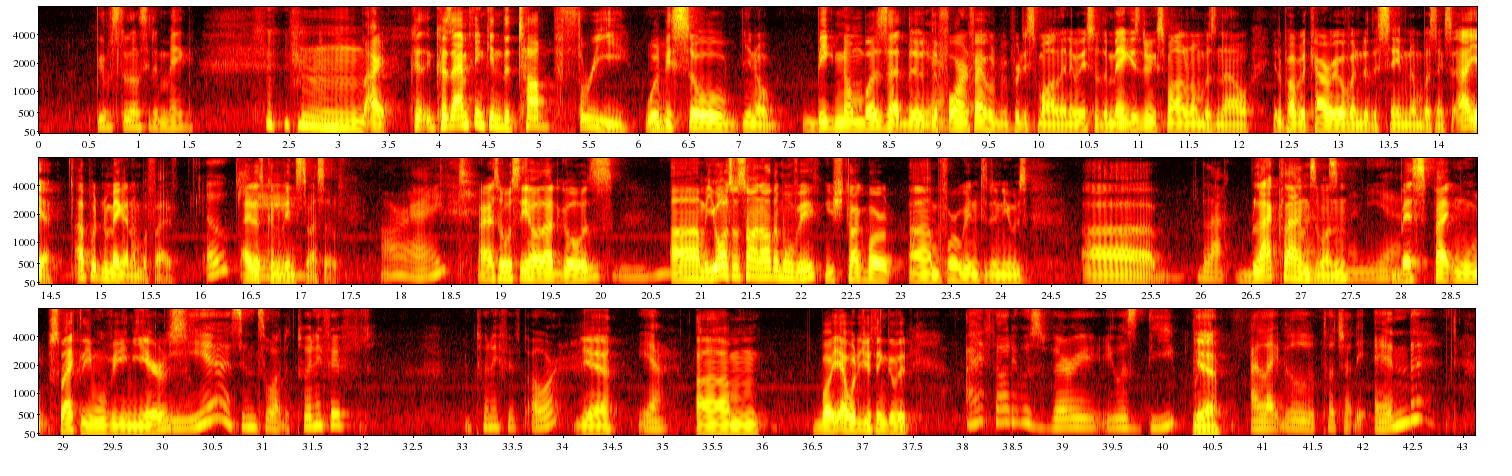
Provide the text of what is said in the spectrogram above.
People still don't see the Meg. Hmm. All right. Because I'm thinking the top three will be so you know big numbers that the, the four and five would be pretty small anyway. So the Meg is doing smaller numbers now. It'll probably carry over and do the same numbers next. Ah, yeah. I'll put the Meg at number five. Okay. I just convinced myself. All right. All right, so we'll see how that goes. Mm-hmm. Um, you also saw another movie you should talk about um, before we get into the news. Uh, Black. Black Klansman, Klansman, yeah. best Spike, mo- Spike Lee movie in years. Yeah, since what the twenty fifth, twenty fifth hour. Yeah. Yeah. Um, but yeah, what did you think of it? I thought it was very. It was deep. Yeah. I liked the little touch at the end.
